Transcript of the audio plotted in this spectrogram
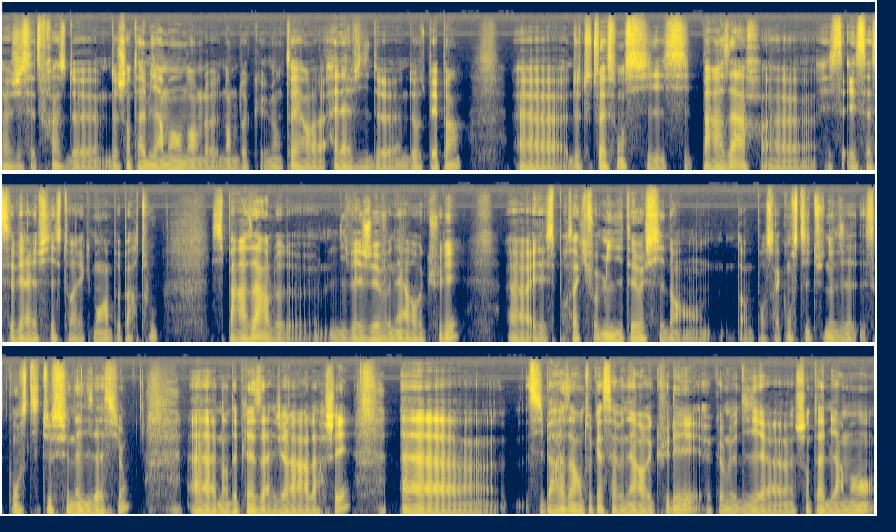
euh, j'ai cette phrase de, de Chantal Birman dans le, dans le documentaire À la vie de, de Haute Pépin. De toute façon, si, par hasard, et, et, ça s'est vérifié historiquement un peu partout, si par hasard l'IVG venait à reculer, et c'est pour ça qu'il faut militer aussi dans, pour sa constitutionnalisation, euh, dans des places à Gérard Larcher. Euh, si par hasard, en tout cas, ça venait à reculer, euh, comme le dit Chantal Birman,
